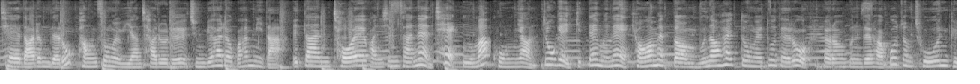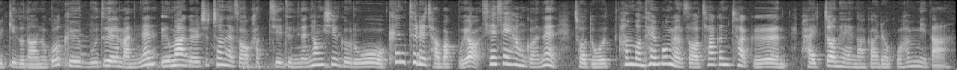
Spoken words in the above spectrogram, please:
제 나름대로 방송을 위한 자료를 준비하려고 합니다. 일단 저의 관심사는 책, 음악, 공연 쪽에 있기 때문에 경험했던 문화 활동을 토대로 여러분들하고 좀 좋은 글귀도 나누고 그 무드에 맞는 음악을 추천해서 같이 듣는 형식으로 큰 틀을 잡았고요. 세세한 거는 저도 한번 해보면서 차근차근 발전해 나가려고 합니다. 합니다.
